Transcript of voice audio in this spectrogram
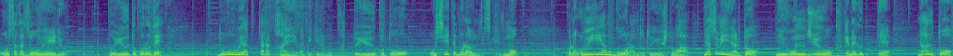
大阪造兵寮というところでどうやったら貨幣ができるのかということを教えてもらうんですけれどもこのウィリアム・ゴーランドという人は休みになると日本中を駆け巡ってなんと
